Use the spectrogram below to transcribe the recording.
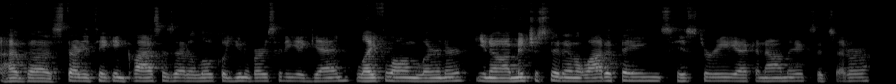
I've uh, started taking classes at a local university again, lifelong learner. You know, I'm interested in a lot of things, history, economics, etc.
